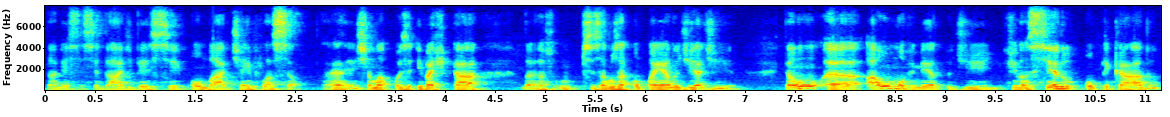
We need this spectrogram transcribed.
da necessidade desse combate à inflação. Né? Isso é uma coisa que vai ficar, nós precisamos acompanhar no dia a dia. Então, uh, há um movimento de financeiro complicado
